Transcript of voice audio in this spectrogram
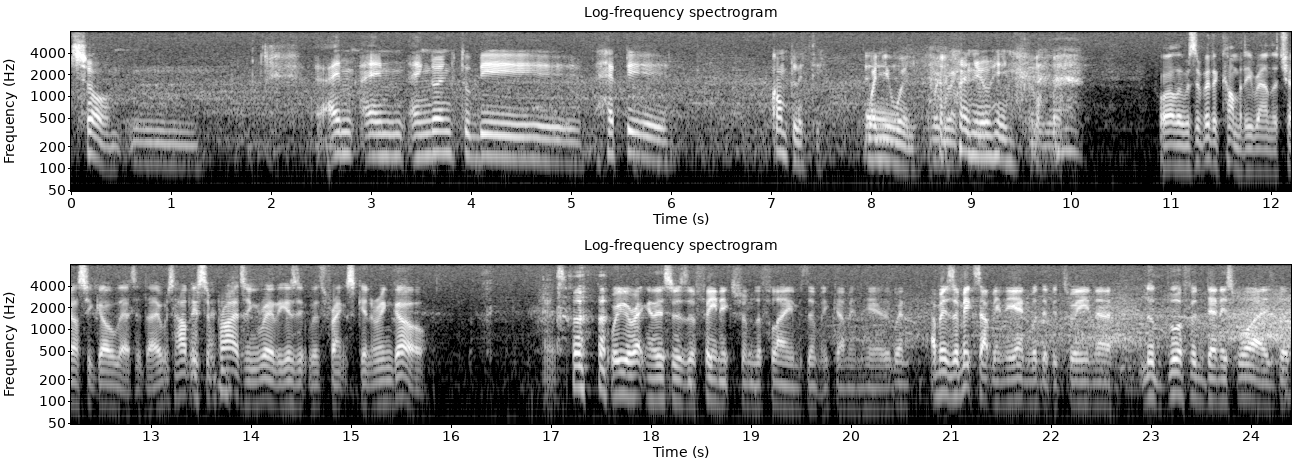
so. Um, I'm, I'm, I'm going to be happy completely. When you win. When you win. when you win. well, there was a bit of comedy around the Chelsea goal there today. It was hardly surprising, really, is it, with Frank Skinner in goal? Yes. we reckon this was a phoenix from the flames, didn't we, come in here? When, I mean, it was a mix-up in the end, wasn't it, between uh, Leboeuf and Dennis Wise, but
